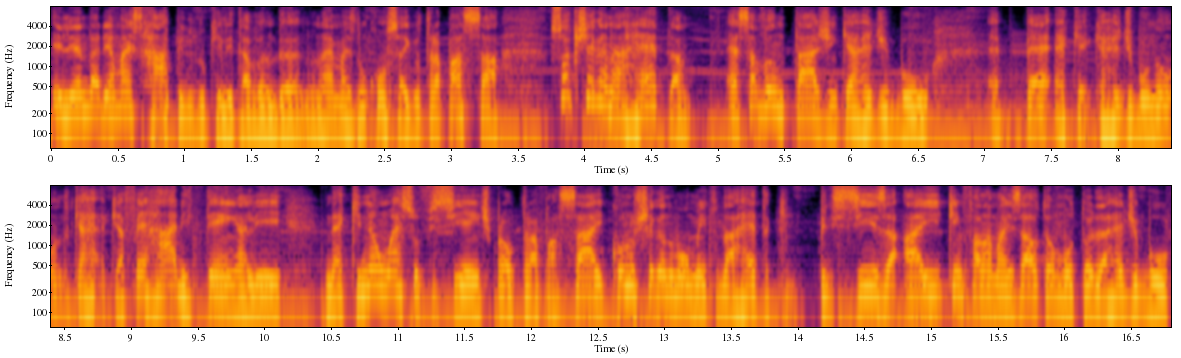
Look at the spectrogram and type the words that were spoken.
ele andaria mais rápido do que ele estava andando, né? Mas não consegue ultrapassar. Só que chega na reta, essa vantagem que a Red Bull é, é que, que, a Red Bull não, que a, que a, Ferrari tem ali, né, que não é suficiente para ultrapassar e quando chega no momento da reta que precisa, aí quem fala mais alto é o motor da Red Bull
